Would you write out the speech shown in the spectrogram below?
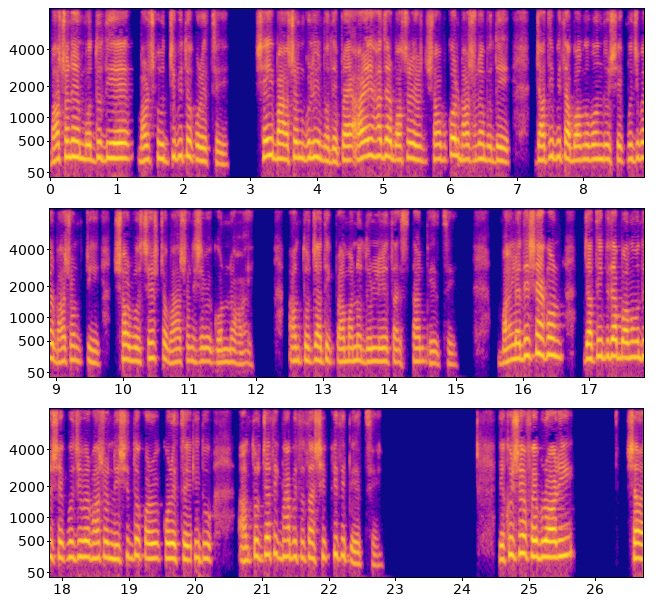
ভাষণের মধ্য দিয়ে মানুষকে উজ্জীবিত করেছে। সেই ভাষণগুলির মধ্যে প্রায় আড়াই হাজার বছরের সকল ভাষণের মধ্যে জাতিপিতা বঙ্গবন্ধু শেখ মুজিবের ভাষণটি সর্বশ্রেষ্ঠ ভাষণ হিসেবে গণ্য হয়। আন্তর্জাতিক প্রামাণ্য দলিলে তার স্থান পেয়েছে। বাংলাদেশে এখন জাতির পিতা বঙ্গবন্ধু শেখ মুজিবের ভাষণ নিষিদ্ধ করেছে, কিন্তু আন্তর্জাতিকভাবে তো তার স্বীকৃতি পেয়েছে। একুশে ফেব্রুয়ারি সারা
